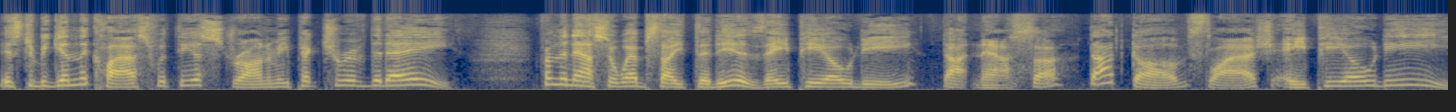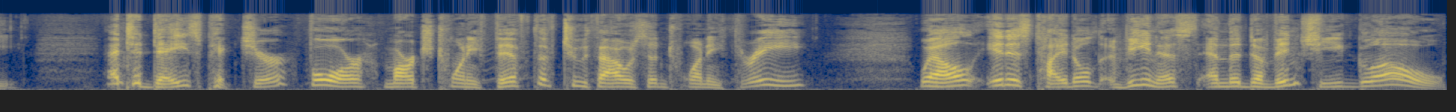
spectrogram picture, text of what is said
is to begin the class with the astronomy picture of the day from the NASA website that is apod.nasa.gov apod. And today's picture for March 25th of 2023. Well, it is titled Venus and the Da Vinci glow.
